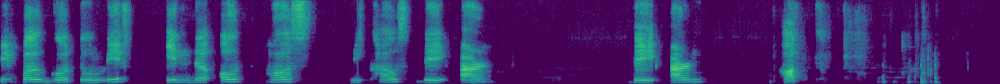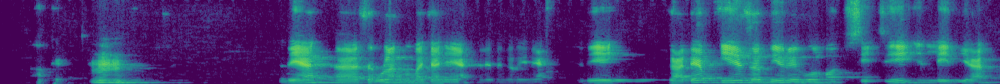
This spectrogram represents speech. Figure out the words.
people go to live in the old house because they are they aren't hot. Oke. Jadi ya, eh, saya ulang membacanya ya, kalian dengerin ya. Jadi, Gadem is a beautiful hot city in Libya.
